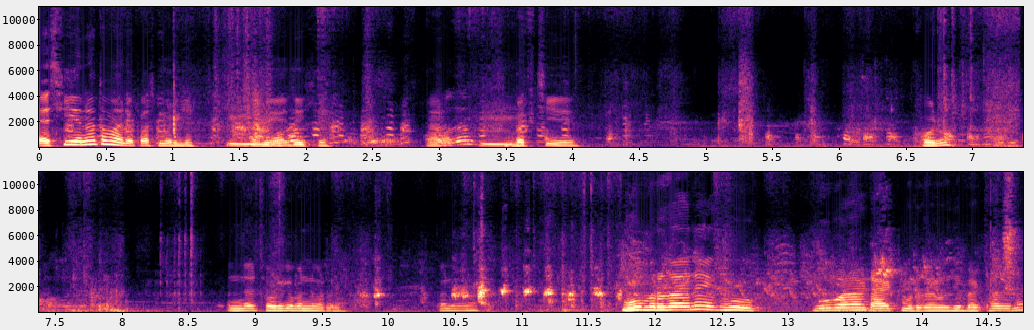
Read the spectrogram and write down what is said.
ऐसी है ना तुम्हारे पास मुर्गी? ये देखिए। हाँ, बच्ची है। खोलो। अंदर छोड़ के बंद कर दो। बंद। वो मुर्गा है ना एक वो वो बड़ा डाइट मुर्गा है वो जो बैठा है ना।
